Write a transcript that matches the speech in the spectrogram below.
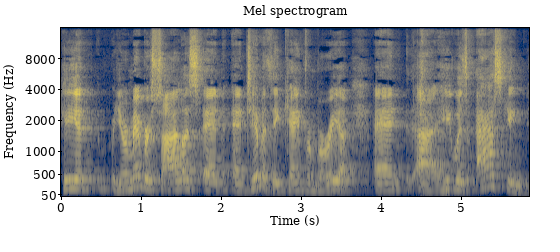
he had, you remember Silas and, and Timothy came from Berea, and uh, he was asking,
